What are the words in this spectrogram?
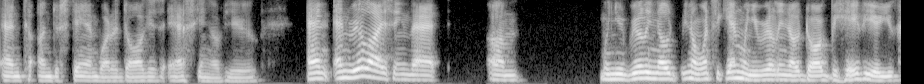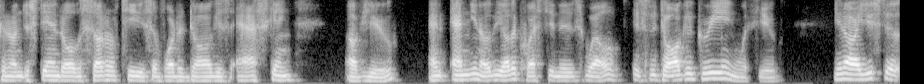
and to understand what a dog is asking of you, and and realizing that um, when you really know, you know, once again, when you really know dog behavior, you can understand all the subtleties of what a dog is asking of you. And and you know, the other question is, well, is the dog agreeing with you? You know, I used to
